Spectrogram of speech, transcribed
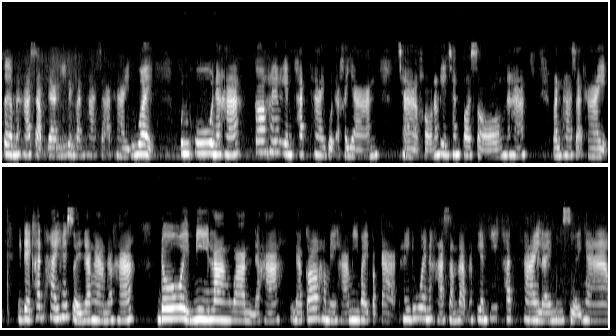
เติมนะคะสัปดาห์นี้เป็นวันภาษาไทยด้วย คุณครูนะคะก็ให้นักเรียนคัดทายบทอักขยานชาของนักเรียนชั้นป .2 นะคะวันภาษาไทย เด็กๆคัดทายให้สวยงามนะคะ โดยมีรางวัลนะคะ แล้วก็ทำไมคะ มีใบประกาศให้ด้วยนะคะสำหรับนักเรียนที่คัดทายลายมือสวยงาม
